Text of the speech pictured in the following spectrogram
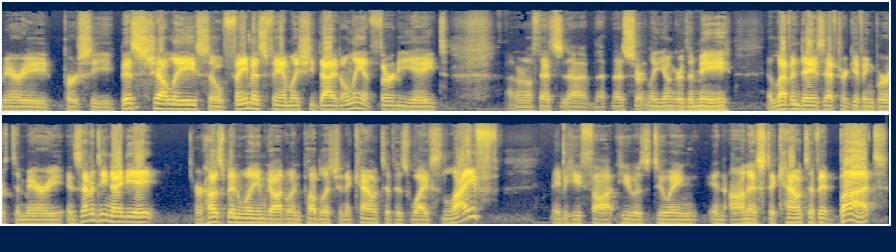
married Percy Bysshe Shelley. So famous family. She died only at 38. I don't know if that's uh, that, that's certainly younger than me. 11 days after giving birth to Mary. In 1798, her husband, William Godwin, published an account of his wife's life. Maybe he thought he was doing an honest account of it, but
